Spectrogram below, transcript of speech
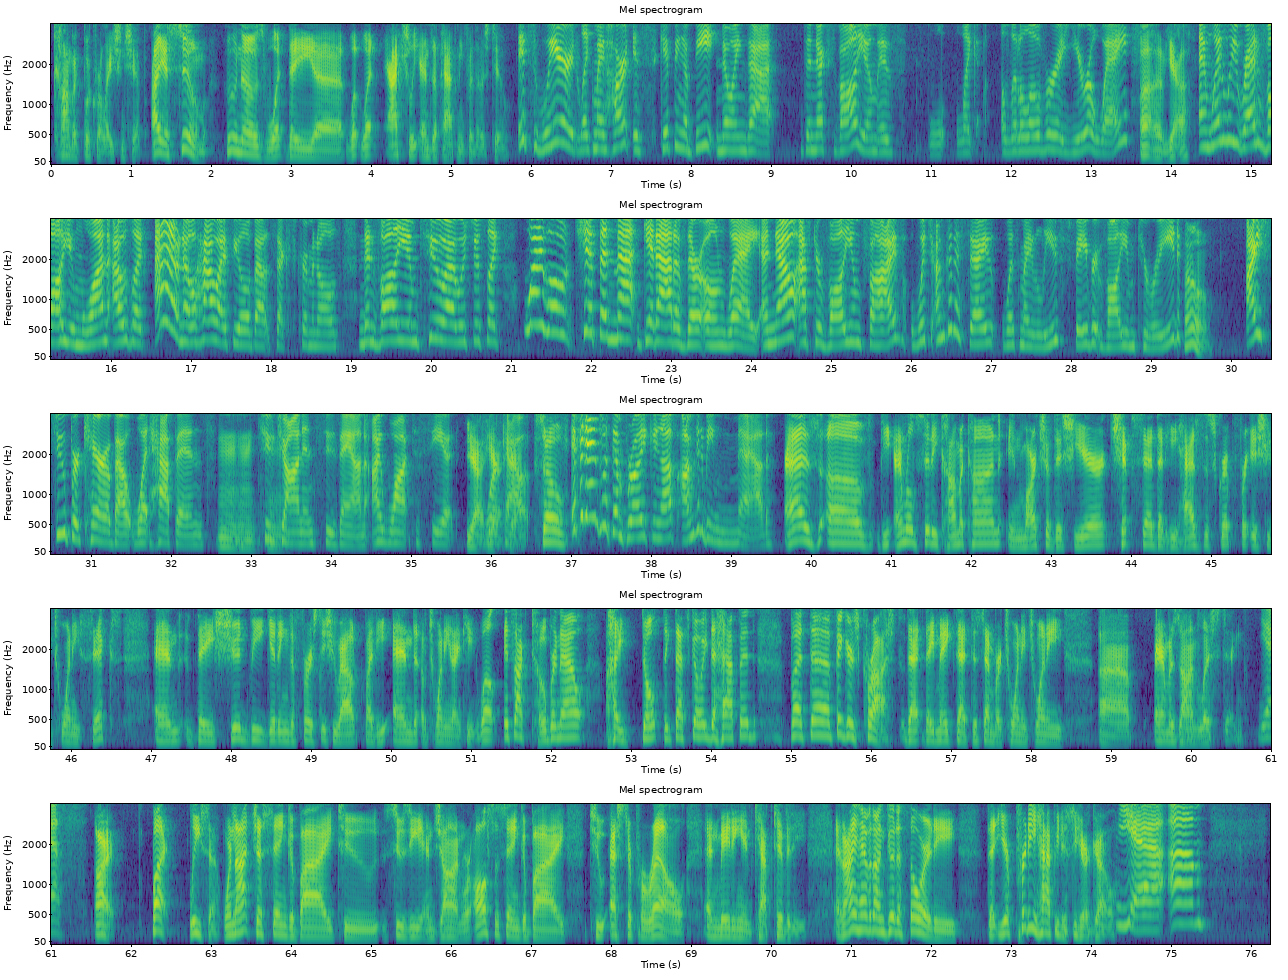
comic book relationship. I assume who knows what they uh, what what actually ends up happening for those two. It's weird. Like my heart is skipping a beat knowing that the next volume is l- like a little over a year away. Uh, yeah. And when we read volume one, I was like, I don't know how I feel about sex criminals. And then volume two, I was just like, why won't Chip and Matt get out of their own way? And now, after volume five, which I'm going to say was my least favorite volume to read, Oh. I super care about what happens Mm-hmm, to John and Suzanne. I want to see it Yeah, yeah, work yeah. out. So If it ends with them breaking up, I'm going to be mad. As of the Emerald City Comic Con in March of this year, Chip said that he has the script for issue 26 and they should be getting the first issue out by the end of 2019. Well, it's October now. I don't think that's going to happen, but uh, fingers crossed that they make that December 2020 uh, Amazon listing. Yes. All right. But Lisa, we're not just saying goodbye to Susie and John. We're also saying goodbye to Esther Perel and Mating in Captivity. And I have it on good authority that you're pretty happy to see her go. Yeah. Um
